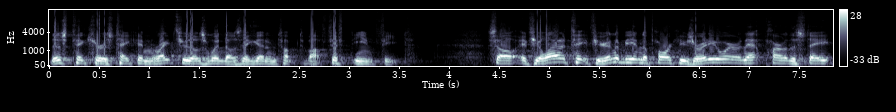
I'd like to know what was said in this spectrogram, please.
This picture is taken right through those windows. They get them up to about 15 feet. So if you want to take, if you're going to be in the Porkies or anywhere in that part of the state,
